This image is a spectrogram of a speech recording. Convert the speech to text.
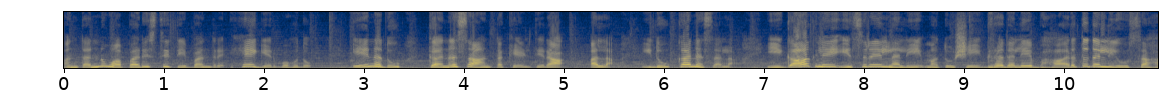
ಅಂತನ್ನುವ ಪರಿಸ್ಥಿತಿ ಬಂದ್ರೆ ಹೇಗಿರಬಹುದು? ಏನದು ಕನಸ ಅಂತ ಕೇಳ್ತೀರಾ? ಅಲ್ಲ, ಇದು ಕನಸಲ್ಲ. ಈಗಾಗಲೇ ಇಸ್ರೇಲ್ನಲ್ಲಿ ಮತ್ತು ಶೀಘ್ರದಲ್ಲೇ ಭಾರತದಲ್ಲಿಯೂ ಸಹ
